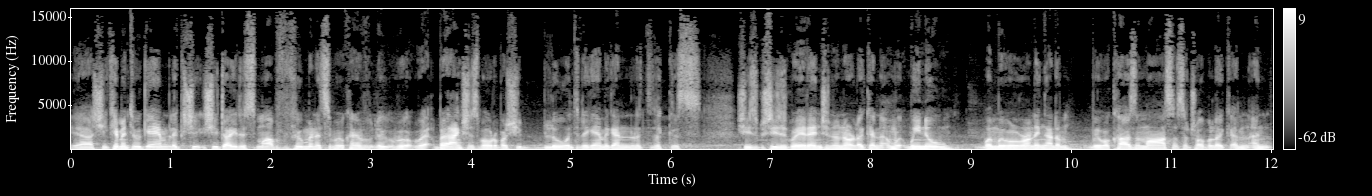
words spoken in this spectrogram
Yeah, she came into a game like she, she died a small for a few minutes, and we were kind of we were a bit anxious about her, but she blew into the game again. Like, like she's she's a great engine, and her, like and we knew when we were running at them, we were causing masses of trouble. Like and, and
